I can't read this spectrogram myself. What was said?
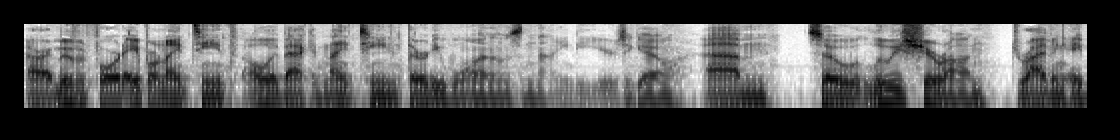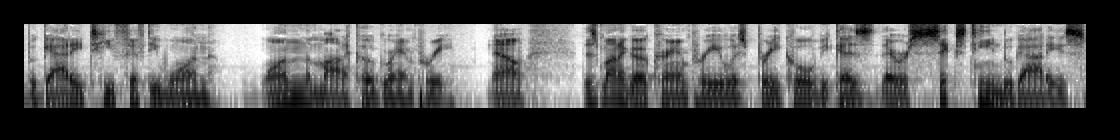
All right, moving forward, April nineteenth, all the way back in 1931. That was 90 years ago. Um, so Louis Chiron, driving a Bugatti T51, won the Monaco Grand Prix. Now, this Monaco Grand Prix was pretty cool because there were 16 Bugattis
